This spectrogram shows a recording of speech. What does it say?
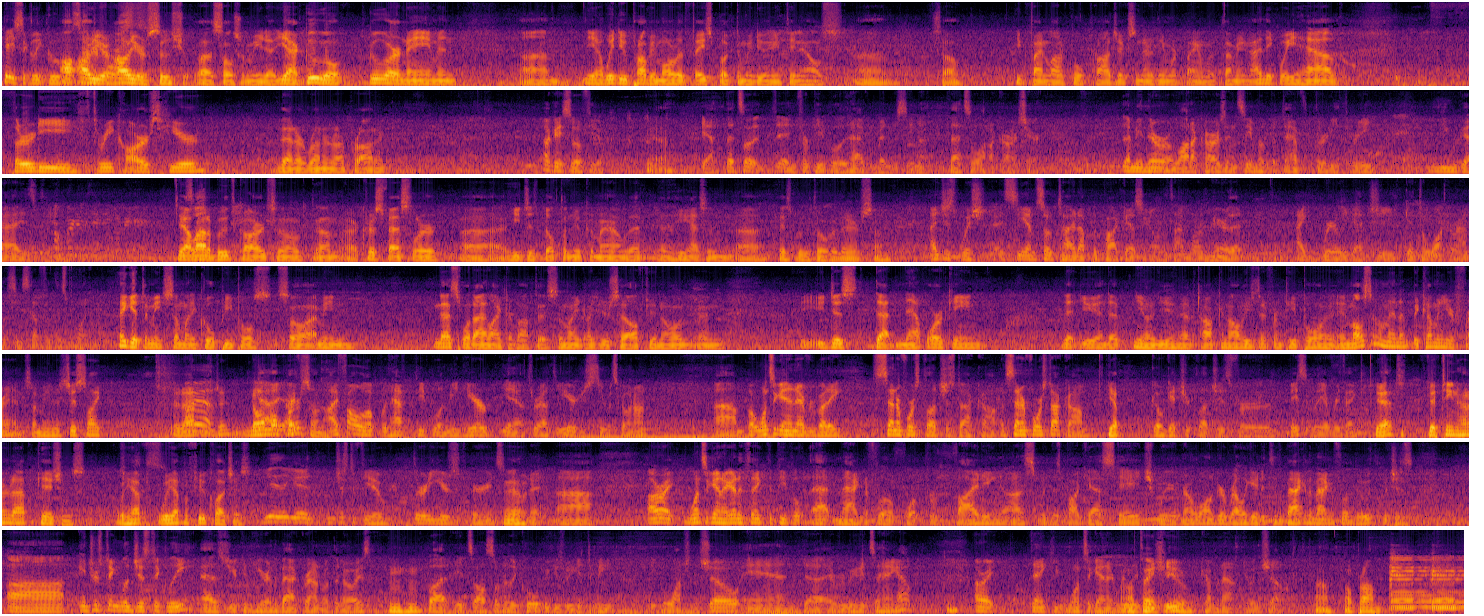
basically Google all, all your all your social uh, social media. Yeah, Google Google our name, and um, you know we do probably more with Facebook than we do anything else. Um, so you can find a lot of cool projects and everything we're playing with. I mean, I think we have thirty three cars here that are running our product. Okay, so a few. Yeah, Yeah, that's a, and for people that haven't been to SEMA, that's a lot of cars here. I mean, there are a lot of cars in SEMA, but to have 33, you guys win. yeah, a lot of booth cars. So um, uh, Chris Fessler, uh, he just built a new Camaro that uh, he has in uh, his booth over there. So. I just wish. I See, I'm so tied up with podcasting all the time while I'm here that I rarely get to get to walk around and see stuff at this point. I get to meet so many cool people. So I mean, that's what I like about this, and like like yourself, you know, and you just that networking that you end up, you know, you end up talking to all these different people, and, and most of them end up becoming your friends. I mean, it's just like an average, normal Oh, Yeah, I- person. I, I follow up with half the people I meet here, you know, throughout the year just to see what's going on. Um, but once again, everybody, centerforceclutches.com, uh, centerforce.com. yep. Go get your clutches for basically everything. Yeah, it's fifteen hundred applications. We have we have a few clutches. Yeah, yeah, just a few. Thirty years experience Yeah. doing it. Uh, all right. Once again, I got to thank the people at Magnaflow for providing us with this podcast stage. We're no longer relegated to the back of the Magnaflow booth, which is uh, interesting logistically, as you can hear in the background with the noise. Mhm. But it's also really cool because we get to meet people watching the show, and uh, everybody gets to hang out. All right. Thank you once again. I really Well, thank appreciate you. coming out and doing the show. Oh, no problem.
